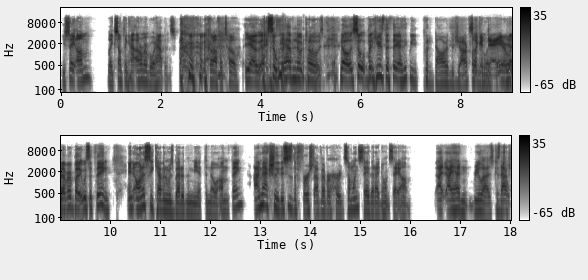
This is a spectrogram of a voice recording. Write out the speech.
You say um, like something. Ha- I don't remember what happens. Cut off a toe. Yeah, so we have no toes. No, so but here's the thing. I think we put a dollar in the jar for like a like day that, or yeah. whatever, but it was a thing. And honestly, Kevin was better than me at the no um thing. I'm actually this is the first I've ever heard someone say that I don't say um. I, I hadn't realized because that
